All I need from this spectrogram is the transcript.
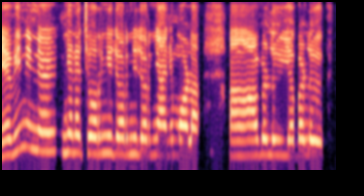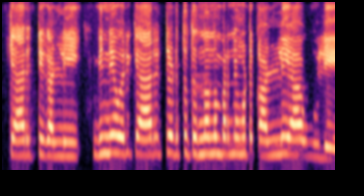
നെവിൻ ഇങ്ങനെ ചൊറിഞ്ഞു ചൊറിഞ്ഞു ചൊറിഞ്ഞ് അനുമോള അവൾ എവൾ ക്യാരറ്റ് കള്ളി. പിന്നെ ഒരു ക്യാരറ്റ് എടുത്ത് തിന്നെന്നും പറഞ്ഞ് ഇങ്ങോട്ട് കള്ളിയാവൂലേ.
